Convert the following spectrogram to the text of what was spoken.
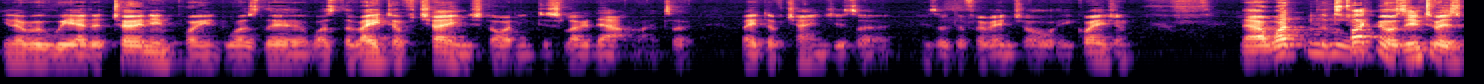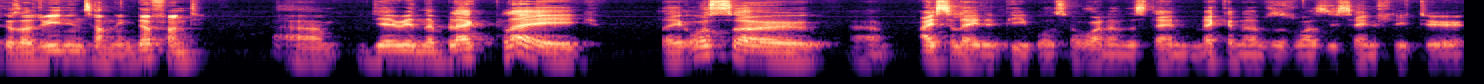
you know, where we had a turning point was the was the rate of change starting to slow down, right? So rate of change is a is a differential equation. Now, what mm-hmm. struck me was interesting because I was reading something different um, during the Black Plague, they also um, isolated people. So one of the standard mechanisms was essentially to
